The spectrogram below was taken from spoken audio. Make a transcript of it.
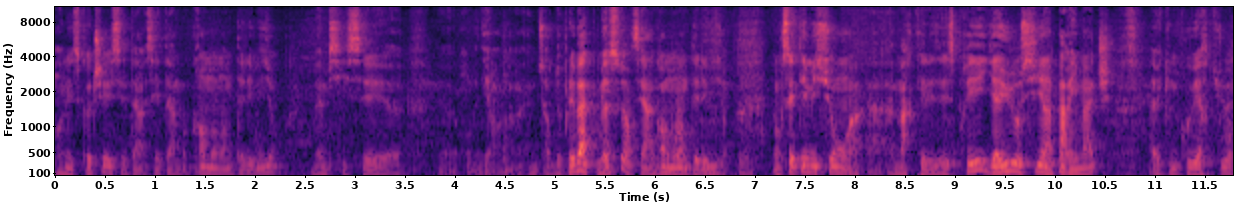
on est scotché, c'est un, un grand moment de télévision, même si c'est on va dire, une sorte de playback, mais c'est un grand moment de télévision. Donc cette émission a, a, marqué les esprits. Il y a eu aussi un Paris Match avec une couverture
